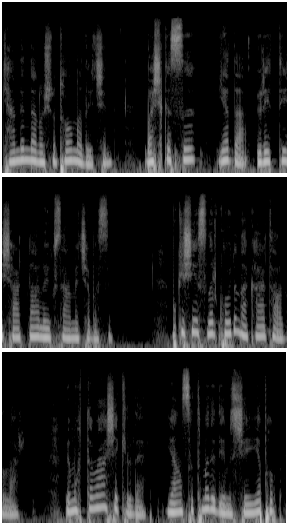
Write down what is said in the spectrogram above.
kendinden hoşnut olmadığı için başkası ya da ürettiği şartlarla yükselme çabası. Bu kişiye sınır koyduğun hakaret algılar ve muhtemel şekilde yansıtma dediğimiz şeyi yapıp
